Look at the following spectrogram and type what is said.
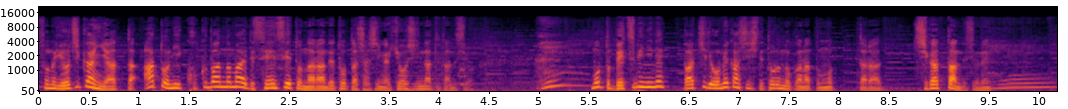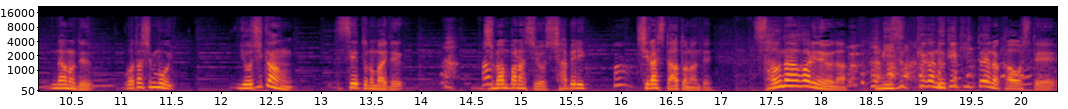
その4時間やった後に黒板の前で先生と並んで撮った写真が表紙になってたんですよ。ええもっと別日にねバッチリおめかしして撮るのかなと思ったら違ったんですよね。ええなので私も4時間生徒の前であ自慢話をしゃべりあ。散らした後なんでサウナ上がりのような水っ気が抜けきったような顔をして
